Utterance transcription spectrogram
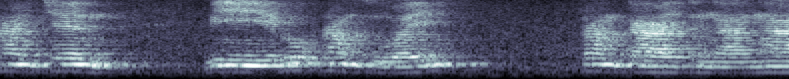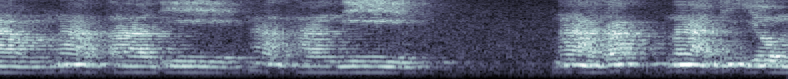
ให้เช่น มีรูปร่างสวย ร่างกายสง่างาม หน้าตาดีท่าทางดีน่ารักน่านิยม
